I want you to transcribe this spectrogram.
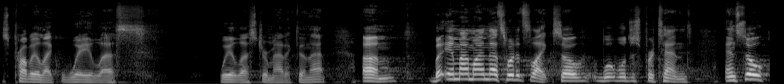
It's probably like way less, way less dramatic than that. Um, but in my mind, that's what it's like. So we'll, we'll just pretend. And so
